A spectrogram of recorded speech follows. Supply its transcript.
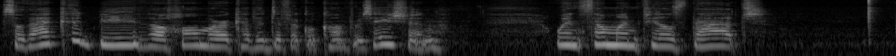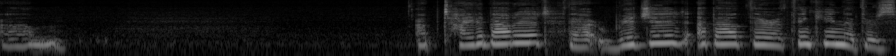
So that could be the hallmark of a difficult conversation. When someone feels that um, uptight about it, that rigid about their thinking, that there's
